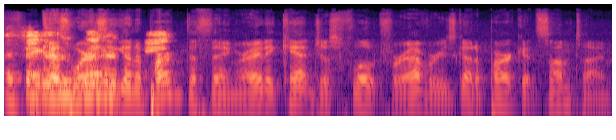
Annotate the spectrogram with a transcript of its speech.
I figured Because where's he going to park the thing, right? It can't just float forever. He's got to park it sometime.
